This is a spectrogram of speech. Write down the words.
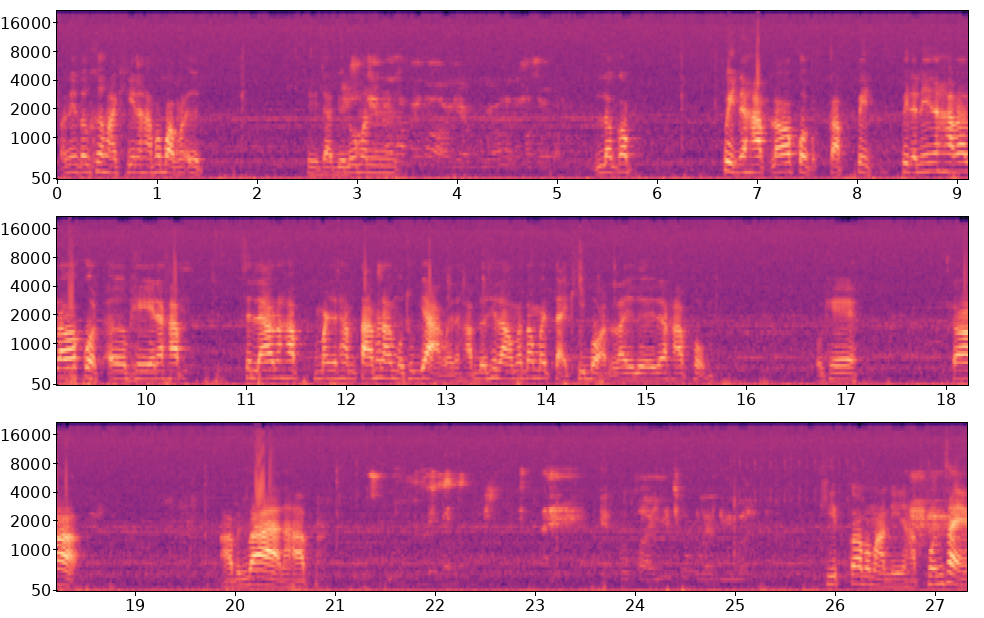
ตอนนี้ต้องเครื่องฮาคีนะครับเพราะบอลมันอึดสีดับอยู่รู้มัน แล้วก็ปิดนะครับ แล้วก็กดกับปิดปิดอันนี้นะครับ แล้วเราก็กดเออเพย์นะครับ เสร็จแล้วนะครับ มันจะทำตามให้เราหมดทุกอย่างเลยนะครับ โดยที่เราไม่ต้องไปแตะคีย์บอร์ดอะไรเลยนะครับ ผม โอเค ก็ เอาเป็นว่านะครับ ลิปก็ประมาณนี้นะครับผลแสง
